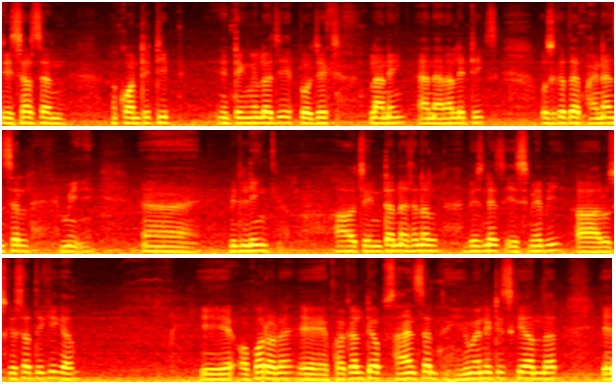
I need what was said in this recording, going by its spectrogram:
research and quantitative technology project planning and analytics उसके बाद फाइनेंशियल मिडलिंग और इंटरनेशनल बिज़नेस इसमें भी। और उसके साथ देखिएगा, ये ऑफ़र हो रहा है faculty of science and humanities के अंदर। ये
